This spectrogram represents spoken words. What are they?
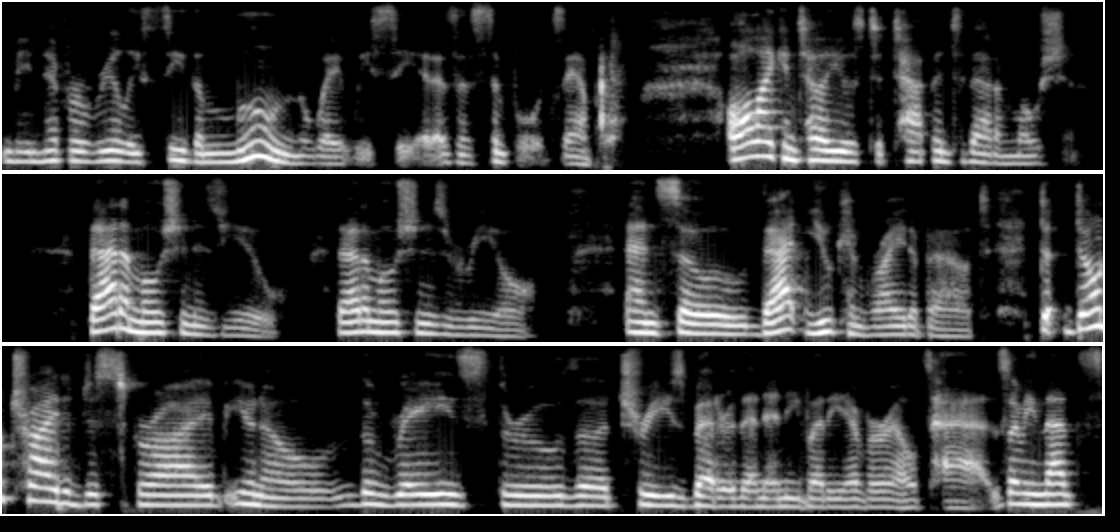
may never really see the moon the way we see it as a simple example all I can tell you is to tap into that emotion. That emotion is you. That emotion is real. And so that you can write about. D- don't try to describe, you know, the rays through the trees better than anybody ever else has. I mean, that's,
